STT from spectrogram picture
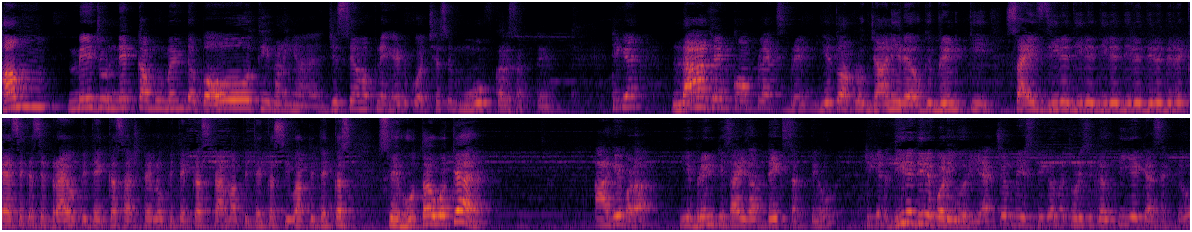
हम में जो नेक का मूवमेंट बहुत ही बढ़िया है, जिससे हम अपने हेड को अच्छे से मूव कर सकते हैं। ठीक है? लार्ज एंड कॉम्प्लेक्स ब्रेन ये तो आप लोग जान ही रहे हो कि ब्रेन की साइज़ धीरे धीरे धीरे धीरे धीरे धीरे, कैसे कैसे ड्रायोपिथेकस ऑस्ट्रेलोपिथेकस रामापिथेकस सिवापिथेकस से होता हुआ क्या है? आगे बढ़ा, ये ब्रेन की साइज़ आप देख सकते हो। ठीक है ना? धीरे धीरे बड़ी हो रही है। एक्चुअल में इस फिगर में थोड़ी सी गलती ये कह सकते हो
